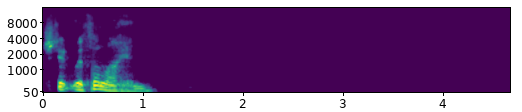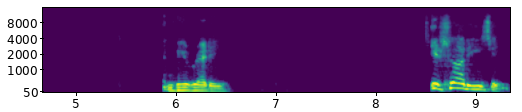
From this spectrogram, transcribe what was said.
sit with the lion, and be ready? It's not easy,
